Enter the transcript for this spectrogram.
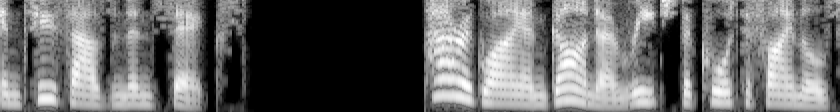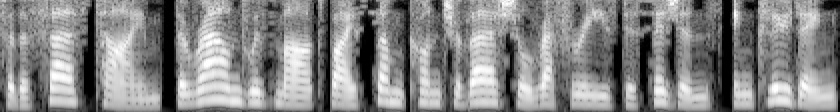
in 2006. Paraguay and Ghana reached the quarterfinals for the first time. The round was marked by some controversial referees' decisions, including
